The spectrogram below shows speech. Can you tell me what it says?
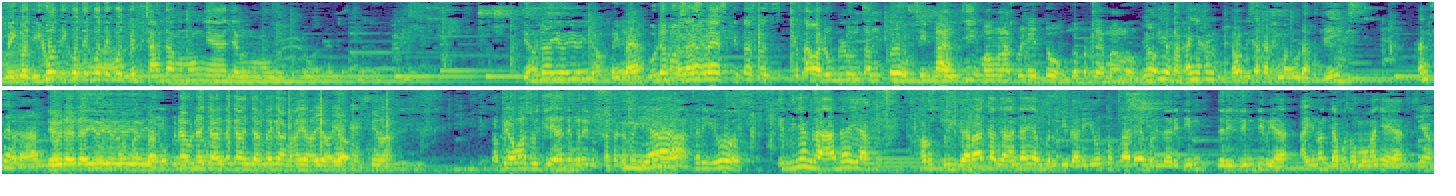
gue ikut ikut ikut ikut ikut gue bercanda ngomongnya jangan ngomong gitu. ya udah yuk yuk yuk prepare Udah nggak usah stres kita ketawa dulu belum tentu si Panji mau ngelakuin itu gue percaya sama lo. Yuk. iya makanya kan kalau misalkan emang udah fix kan fair kan Ya udah udah yuk yuk yuk yuk. Udah udah jangan tegang jangan tegang. Ayo ayo ayo. Bismillah. Tapi awas Uji ya dengerin kata-kata kita ya. Iya, serius. Intinya nggak ada yang harus beli garaga, nggak ada yang berhenti dari YouTube, nggak ada yang berhenti dari tim dari dream team ya. Ainon cabut omongannya ya. Siap.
